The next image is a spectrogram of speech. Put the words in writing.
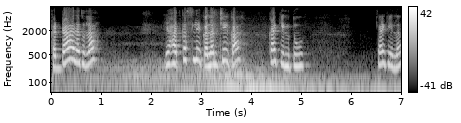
कंटाळा आला तुला? हे हात कसले? कलरचे का? काय केलं तू? काय केलं?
